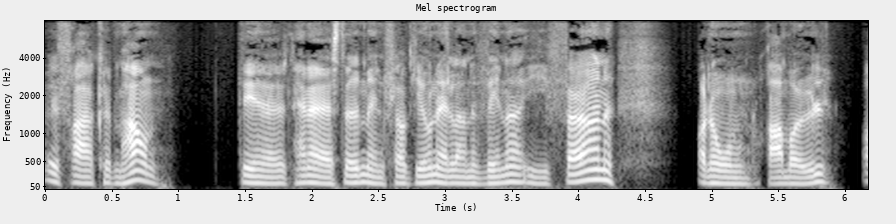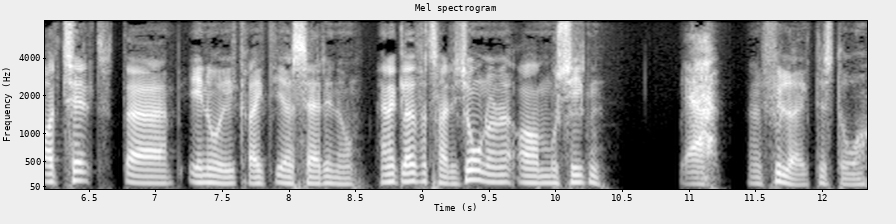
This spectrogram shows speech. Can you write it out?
øh, fra København. Det, han er afsted med en flok jævnaldrende venner i 40'erne, og nogle rammer øl, og telt, der endnu ikke rigtig er sat endnu. Han er glad for traditionerne og musikken. Ja, han fylder ikke det store.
